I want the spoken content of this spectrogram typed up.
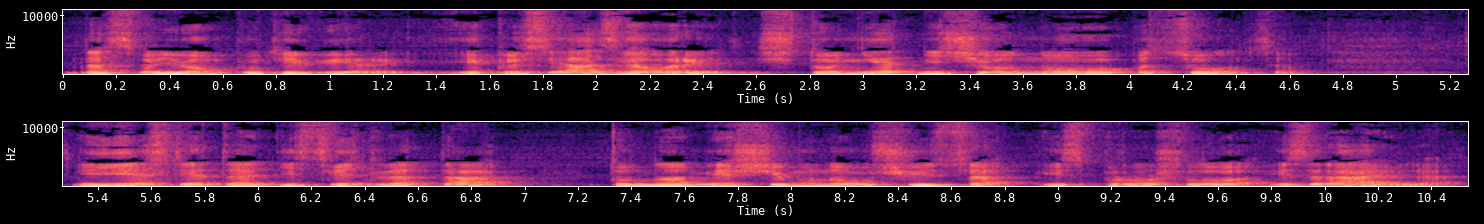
на своем пути веры. Екклесиас говорит, что нет ничего нового под солнцем. И если это действительно так, то нам есть чему научиться из прошлого Израиля.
